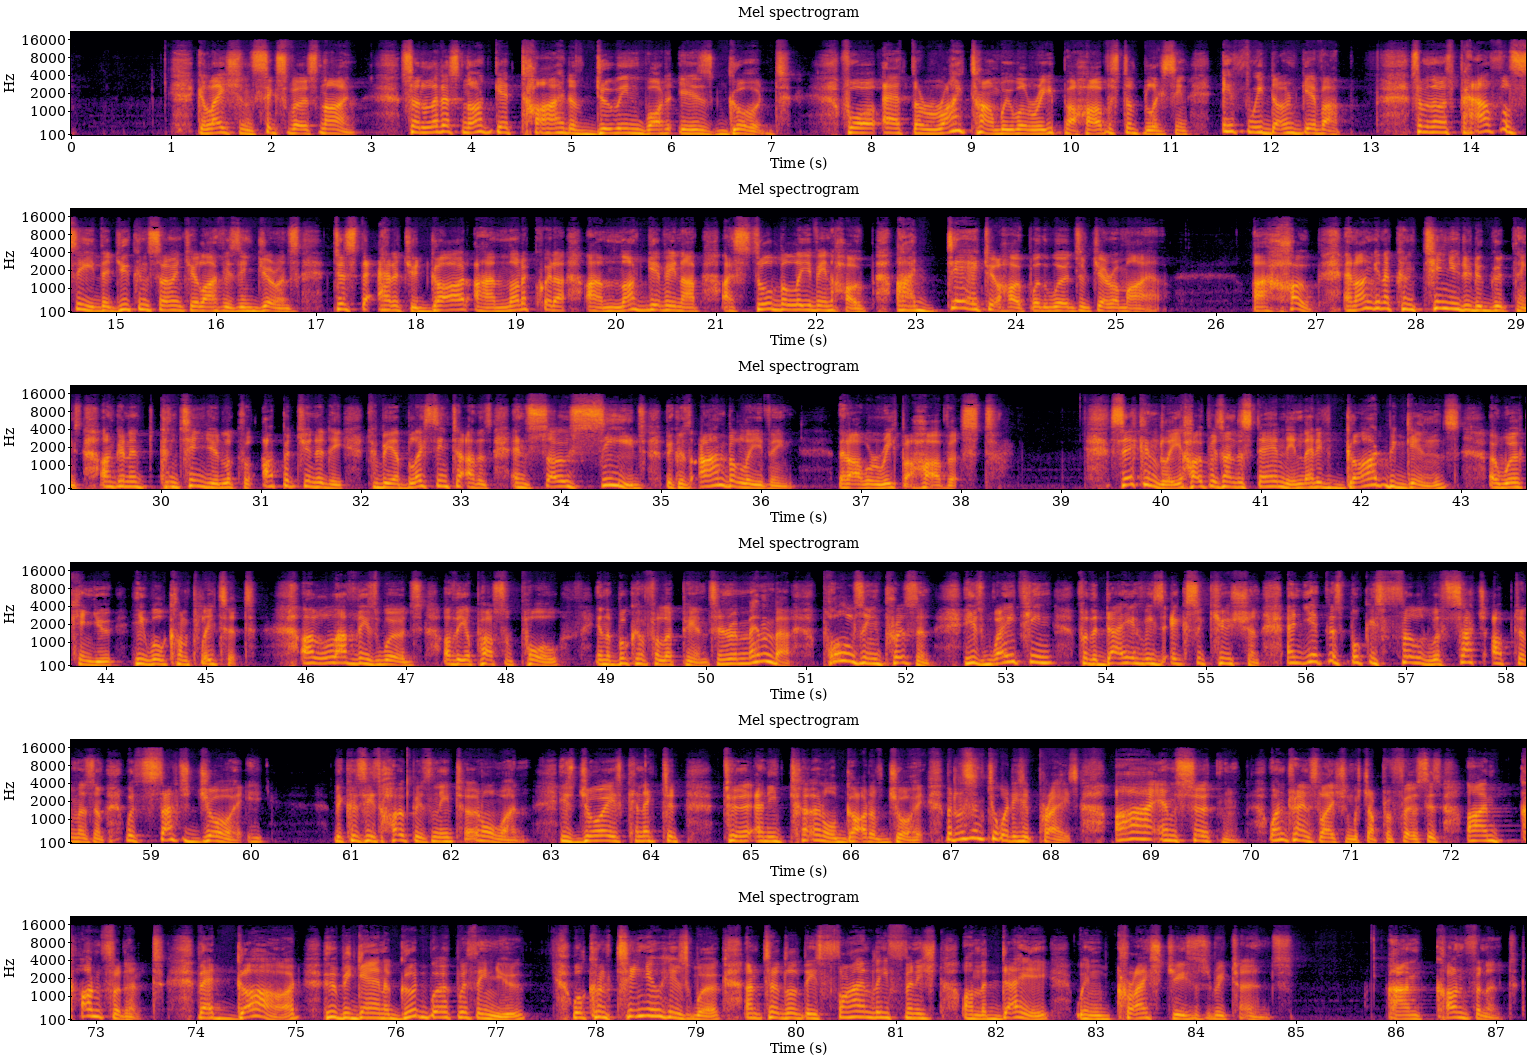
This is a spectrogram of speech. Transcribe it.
Galatians 6, verse 9. So let us not get tired of doing what is good. For at the right time, we will reap a harvest of blessing if we don't give up. Some of the most powerful seed that you can sow into your life is endurance. Just the attitude. God, I'm not a quitter. I'm not giving up. I still believe in hope. I dare to hope were the words of Jeremiah. I hope. And I'm going to continue to do good things. I'm going to continue to look for opportunity to be a blessing to others and sow seeds because I'm believing that I will reap a harvest. Secondly, hope is understanding that if God begins a work in you, he will complete it. I love these words of the apostle Paul in the book of Philippians. And remember, Paul's in prison. He's waiting for the day of his execution. And yet this book is filled with such optimism, with such joy because his hope is an eternal one. His joy is connected to an eternal God of joy. But listen to what he prays. I am certain. One translation, which I prefer, says, I'm confident that God, who began a good work within you, will continue his work until it is finally finished on the day when Christ Jesus returns. I'm confident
